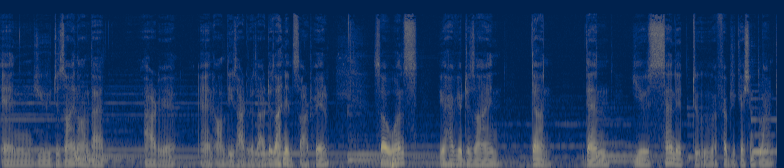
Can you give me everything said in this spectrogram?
and you design all that hardware, and all these hardwares are designed in software. So once you have your design done, then you send it to a fabrication plant,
